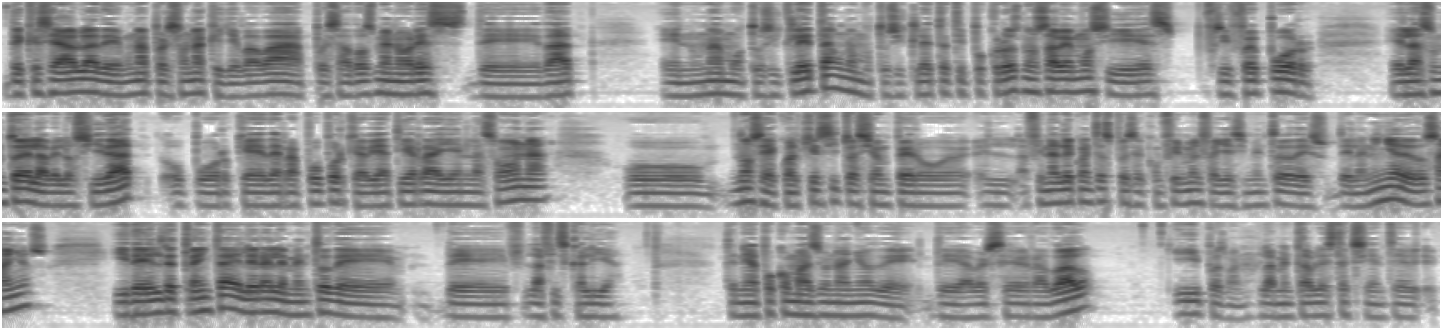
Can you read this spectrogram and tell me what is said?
de que se habla de una persona que llevaba pues a dos menores de edad en una motocicleta, una motocicleta tipo cross. No sabemos si es si fue por el asunto de la velocidad o porque derrapó porque había tierra ahí en la zona o no sé, cualquier situación, pero el, a final de cuentas pues se confirma el fallecimiento de, de, la niña de dos años y de él de 30, él era elemento de, de la fiscalía. Tenía poco más de un año de, de haberse graduado y pues bueno, lamentable este accidente.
